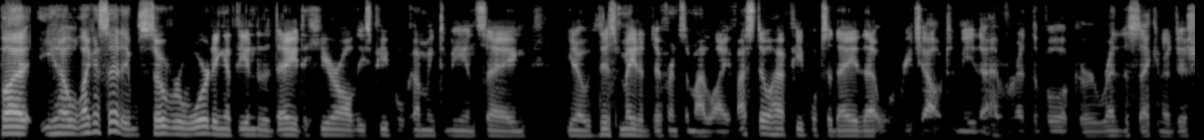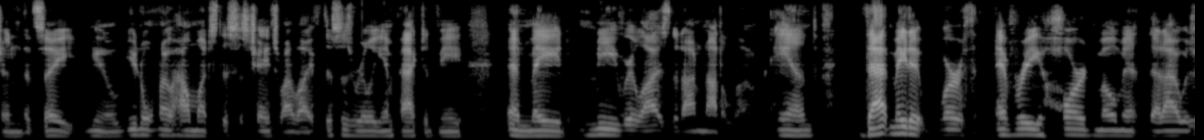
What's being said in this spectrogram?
but, you know, like I said, it was so rewarding at the end of the day to hear all these people coming to me and saying, you know, this made a difference in my life. I still have people today that will reach out to me that have read the book or read the second edition that say, you know, you don't know how much this has changed my life. This has really impacted me and made me realize that I'm not alone. And that made it worth every hard moment that I was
